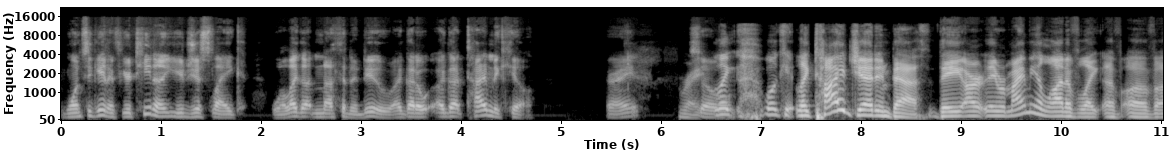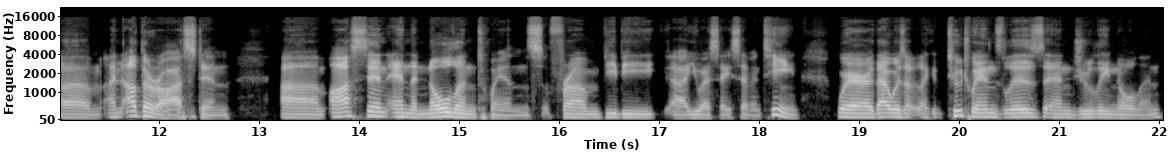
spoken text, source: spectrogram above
once again if you're tina you're just like well i got nothing to do i got i got time to kill right Right. So- like well, okay, like Ty, Jed, and Beth, they are they remind me a lot of like of of um another Austin. Um Austin and the Nolan twins from BB uh, USA 17, where that was uh, like two twins, Liz and Julie Nolan,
